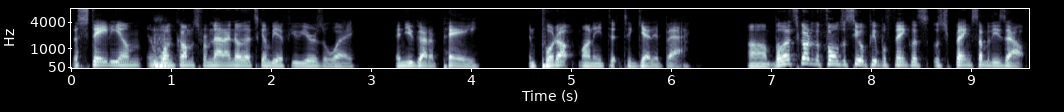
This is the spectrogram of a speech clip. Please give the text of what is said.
the stadium and what comes from that. I know that's going to be a few years away, and you got to pay and put up money to, to get it back. Um, but let's go to the phones and see what people think. Let's let's bang some of these out.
